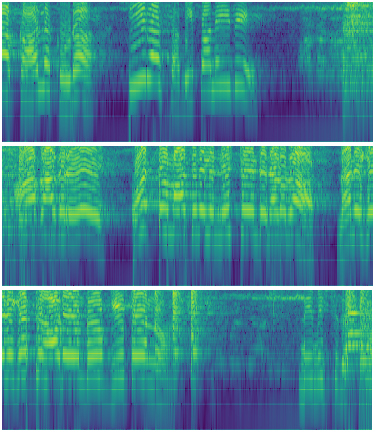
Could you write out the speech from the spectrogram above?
ಆ ಕಾಲ ಕೂಡ ತೀರಾ ಸಮೀಪನೇ ಇದೆ. ಹಾಗಾದರೆ ಕೊಟ್ಟ ಮಾತಿನಲ್ಲಿ ನಿಷ್ಠೆಯಿಂದ ನಡೆದ ನನಗೆ ಹಾಡುವ ಒಂದು ಗೀತೆಯನ್ನು. ನಿಮ್ಮಿಷ್ಟದಂತೆ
